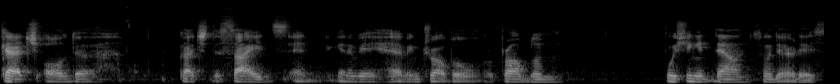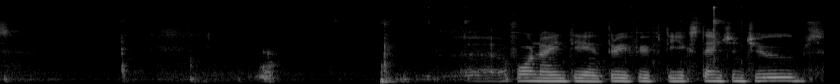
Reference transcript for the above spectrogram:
catch all the catch the sides and you're gonna be having trouble or problem pushing it down. So there it is. Uh, 490 and 350 extension tubes.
